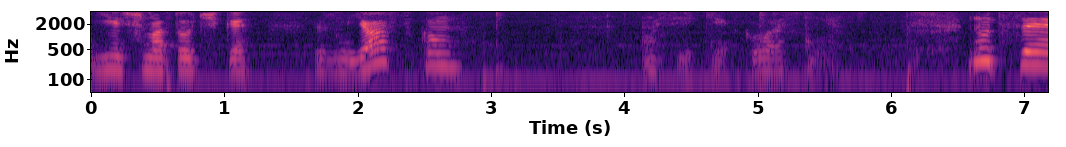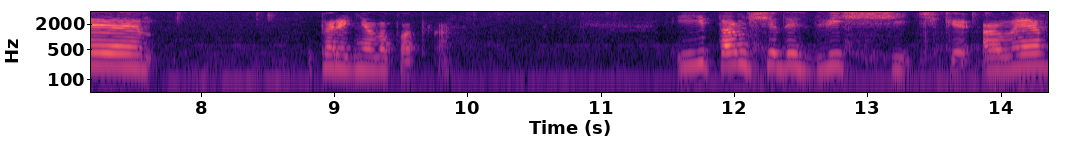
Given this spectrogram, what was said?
Є шматочки з м'яском. Ось які класні. Ну, це передня лопатка. І там ще десь дві щічки, але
